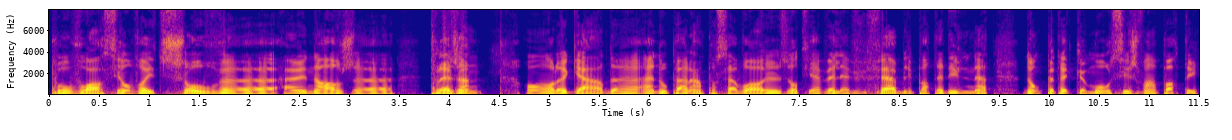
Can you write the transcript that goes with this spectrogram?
pour voir si on va être chauve euh, à un âge euh, très jeune on regarde euh, à nos parents pour savoir, eux autres, ils avaient la vue faible, ils portaient des lunettes, donc peut-être que moi aussi, je vais en porter.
